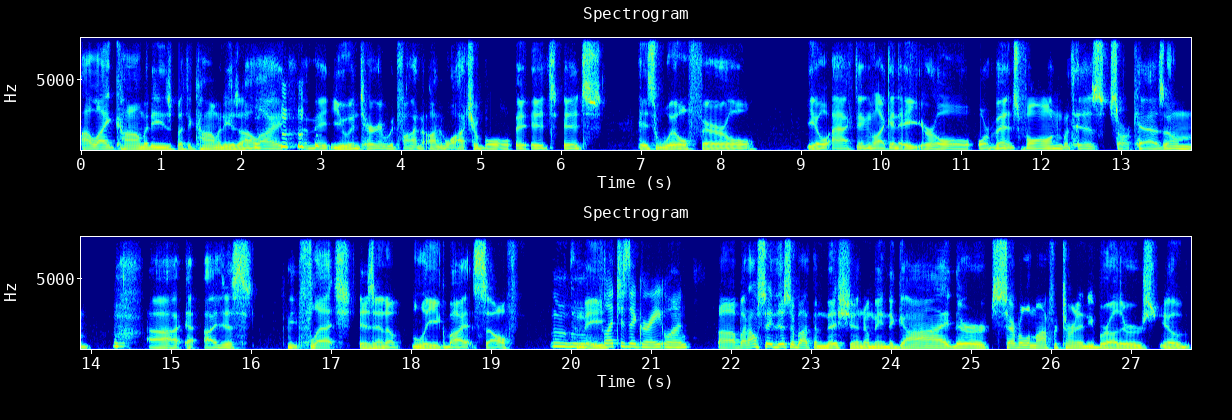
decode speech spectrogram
I like comedies, but the comedies I like, I mean, you and Terri would find unwatchable. It, it's, it's, his Will Ferrell, you know, acting like an eight year old, or Vince Vaughn with his sarcasm. Uh, I just, I mean, Fletch is in a league by itself. Mm-hmm. To me, Fletch is a great one. Uh, but I'll say this about the mission. I mean, the guy, there are several of my fraternity brothers, you know,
